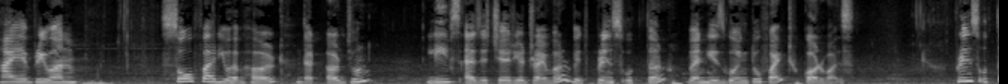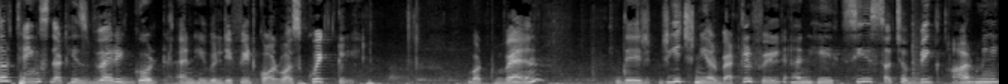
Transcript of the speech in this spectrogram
Hi everyone. So far, you have heard that Arjun leaves as a chariot driver with Prince Uttar when he is going to fight Kauravas. Prince Uttar thinks that he is very good and he will defeat Kauravas quickly. But when they reach near battlefield and he sees such a big army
